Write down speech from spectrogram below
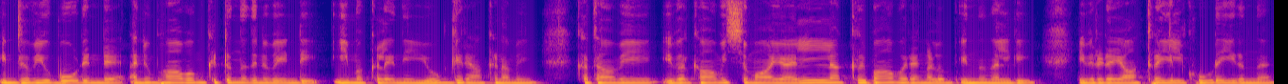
ഇന്റർവ്യൂ ബോർഡിന്റെ അനുഭാവം കിട്ടുന്നതിന് വേണ്ടി ഈ മക്കളെ നീ യോഗ്യരാക്കണമേ. കഥാവേ ഇവർക്കാവശ്യമായ എല്ലാ കൃപാവരങ്ങളും ഇന്ന് നൽകി. ഇവരുടെ യാത്രയിൽ കൂടെയിരുന്ന്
